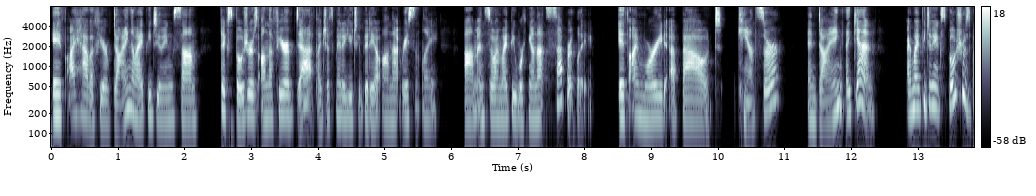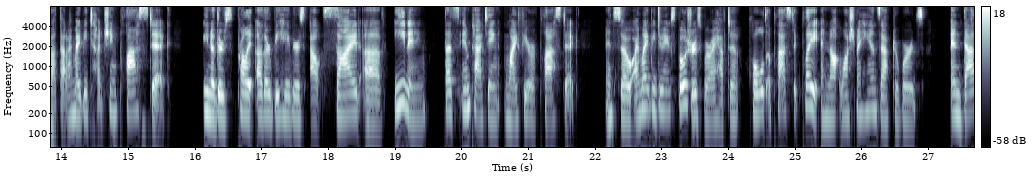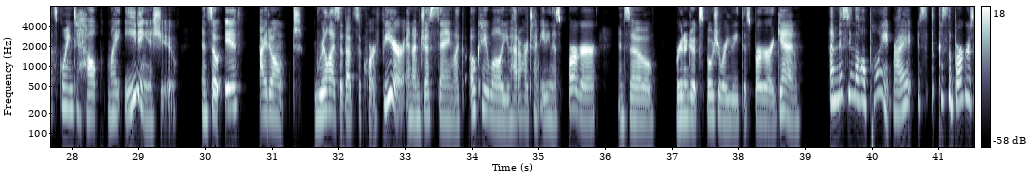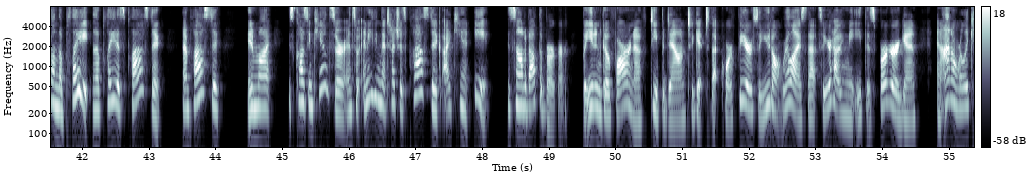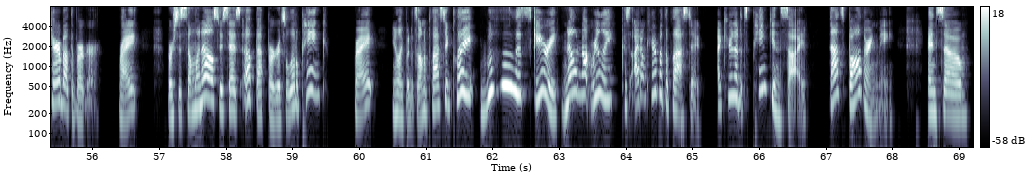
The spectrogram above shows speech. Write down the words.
If I have a fear of dying, I might be doing some exposures on the fear of death. I just made a YouTube video on that recently. Um, and so I might be working on that separately. If I'm worried about cancer and dying, again, I might be doing exposures about that. I might be touching plastic. You know, there's probably other behaviors outside of eating that's impacting my fear of plastic. And so I might be doing exposures where I have to hold a plastic plate and not wash my hands afterwards, And that's going to help my eating issue. And so if I don't realize that that's the core fear and I'm just saying, like, okay, well, you had a hard time eating this burger. And so we're going to do exposure where you eat this burger again. I'm missing the whole point, right? It's because the burger's on the plate and the plate is plastic and plastic in my is causing cancer. And so anything that touches plastic, I can't eat. It's not about the burger, but you didn't go far enough deep down to get to that core fear. So you don't realize that. So you're having me eat this burger again. And I don't really care about the burger, right? Versus someone else who says, oh, that burger's a little pink, right? And you're like, but it's on a plastic plate. Woohoo, that's scary. No, not really, because I don't care about the plastic. I care that it's pink inside. That's bothering me. And so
